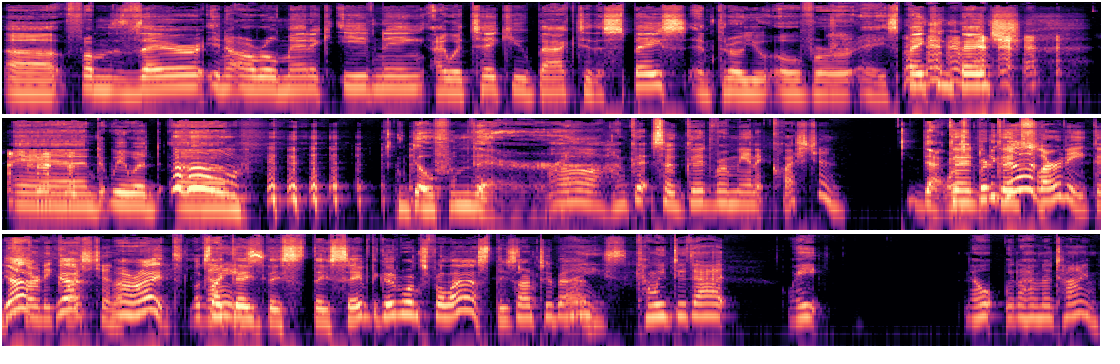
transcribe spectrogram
Uh, from there, in our romantic evening, I would take you back to the space and throw you over a spanking bench, and we would um, go from there. Oh, I'm good. So good romantic question. That was pretty good, good. flirty, good yeah, flirty yeah. question. All right. Looks like they, they they saved the good ones for last. These aren't too bad. Nice. Can we do that? Wait. No, we don't have no time.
